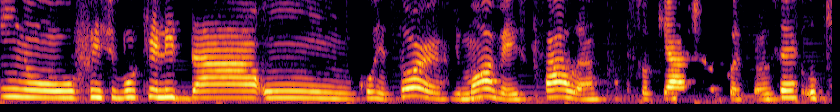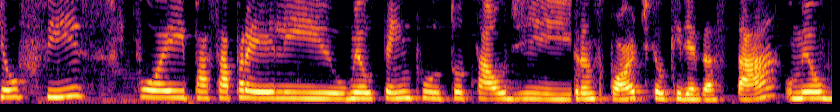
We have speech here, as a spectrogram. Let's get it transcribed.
E no Facebook ele dá um corretor de imóveis que fala, a pessoa que acha as coisas pra você. O que eu fiz foi passar pra ele o meu tempo total de transporte que eu queria gastar, o meu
